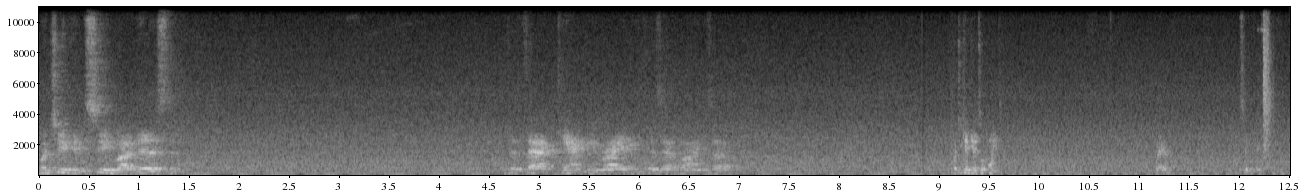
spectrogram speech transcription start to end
What you can see by this, that that can't be right because that lines up. But you can get to a point. Where? It's in this.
